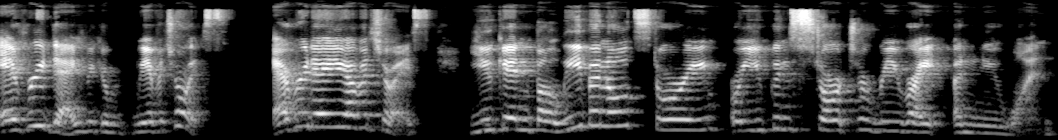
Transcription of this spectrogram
every day we can we have a choice. Every day you have a choice. You can believe an old story or you can start to rewrite a new one.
